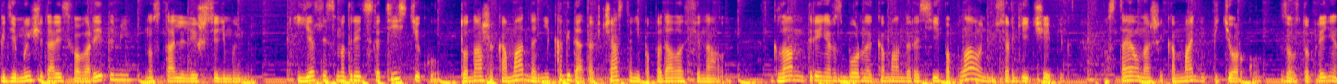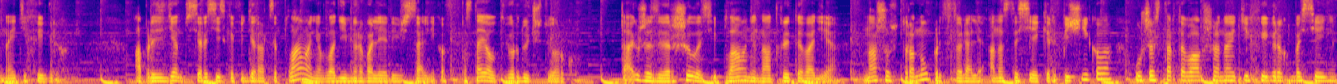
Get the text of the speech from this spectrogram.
где мы считались фаворитами, но стали лишь седьмыми. Если смотреть статистику, то наша команда никогда так часто не попадала в финалы. Главный тренер сборной команды России по плаванию Сергей Чепик поставил нашей команде пятерку за выступление на этих играх – а президент Всероссийской Федерации плавания Владимир Валерьевич Сальников поставил твердую четверку. Также завершилось и плавание на открытой воде. Нашу страну представляли Анастасия Кирпичникова, уже стартовавшая на этих играх в бассейне,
